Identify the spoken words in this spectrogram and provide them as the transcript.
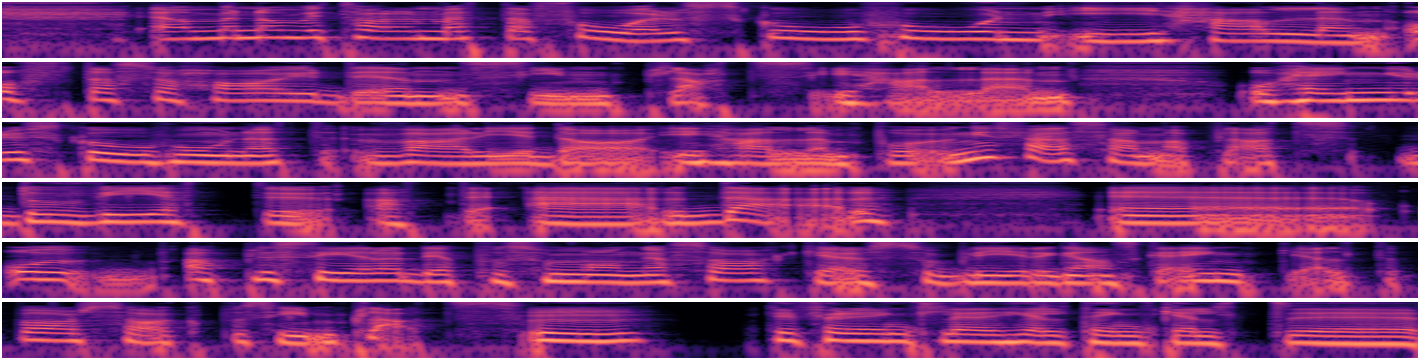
ja, men om vi tar en metafor, skohorn i hallen, ofta så har ju den sin plats i hallen. Och hänger du skohornet varje dag i hallen på ungefär samma plats, då vet du att det är där. Eh, och applicera det på så många saker så blir det ganska enkelt. Var sak på sin plats. Mm. Det förenklar helt enkelt eh,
